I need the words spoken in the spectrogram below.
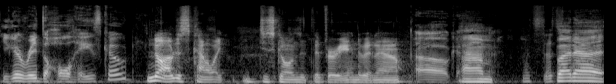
You gonna read the whole Hays Code? No, I'm just kind of like just going to the very end of it now. Oh, okay. Um, That's that's. but uh,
